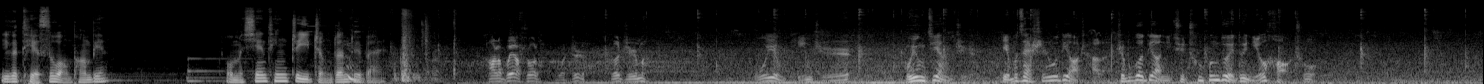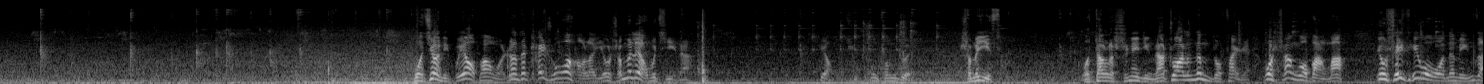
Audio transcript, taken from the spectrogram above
一个铁丝网旁边。我们先听这一整段对白。好了，不要说了，我知道革职嘛，不用停职。不用降职，也不再深入调查了，只不过调你去冲锋队对你有好处。我叫你不要帮我，让他开除我好了，有什么了不起的？调我去冲锋队，什么意思？我当了十年警察，抓了那么多犯人，我上过榜吗？有谁提过我的名字？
